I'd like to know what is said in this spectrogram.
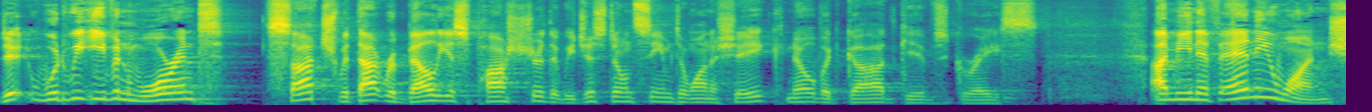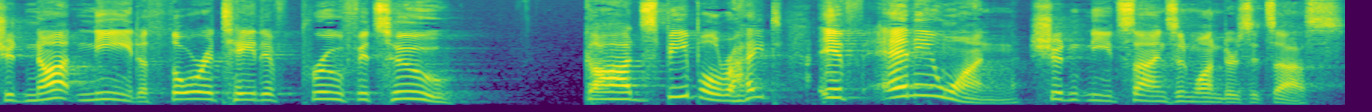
Would we even warrant such with that rebellious posture that we just don't seem to want to shake? No, but God gives grace. I mean, if anyone should not need authoritative proof, it's who? God's people, right? If anyone shouldn't need signs and wonders, it's us.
